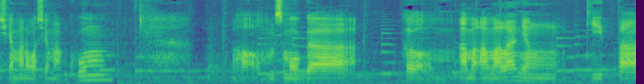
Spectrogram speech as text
syaman wa syamakum um, semoga um, amal-amalan yang kita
